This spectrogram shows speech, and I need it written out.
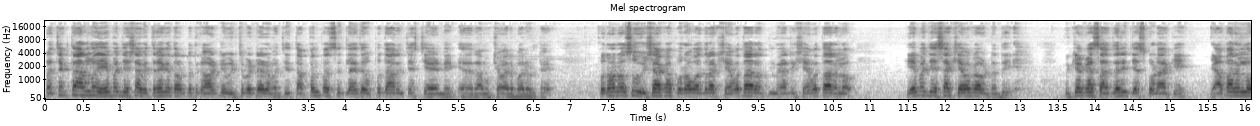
ప్రత్యక్తారలో ఏ పని చేసినా వ్యతిరేకత ఉంటుంది కాబట్టి విడిచిపెట్టడం మంచిది. తప్పని పరిస్థితులు అయితే ఉప్పు దానం చేసి చేయండి. ఏదైనా ముఖ్యమైన పని ఉంటే. పునరసు విశాఖ పురోభద్ర క్షేమతార అవుతుంది కాబట్టి క్షేమతారలో ఏ పని చేసినా క్షేమంగా ఉంటుంది. ముఖ్యంగా సర్జరీ చేసుకోవడానికి వ్యాపారంలో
